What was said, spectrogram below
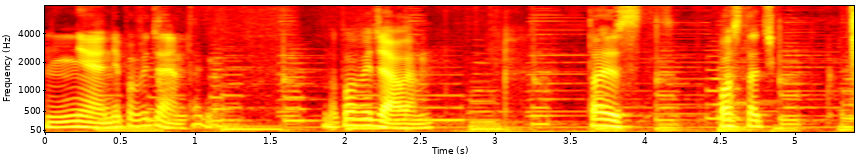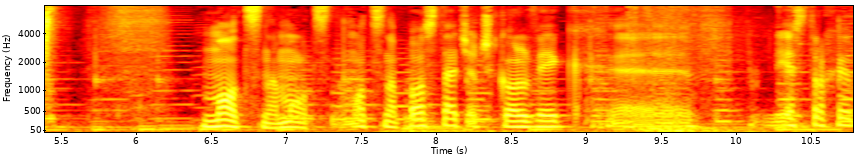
Nie, nie powiedziałem tego. No powiedziałem. To jest postać mocna, mocna, mocna postać, aczkolwiek e, jest trochę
